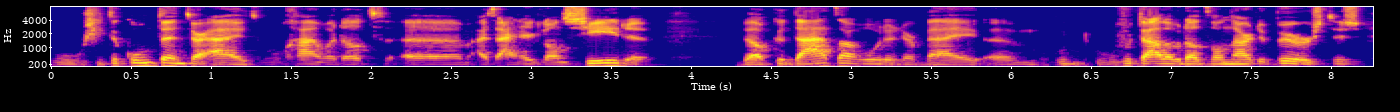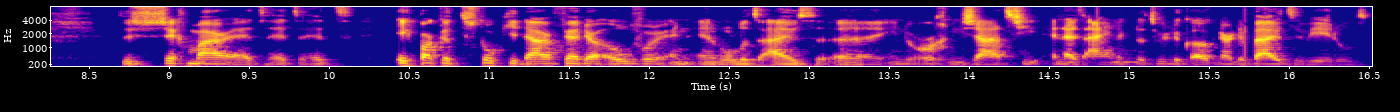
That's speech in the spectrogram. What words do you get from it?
hoe ziet de content eruit? Hoe gaan we dat ehm, uiteindelijk lanceren? Welke data horen erbij? Um, hoe, hoe vertalen we dat dan naar de beurs? Dus dus zeg maar het, het, het ik pak het stokje daar verder over en, en rol het uit in de organisatie. En uiteindelijk natuurlijk ook naar de buitenwereld.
